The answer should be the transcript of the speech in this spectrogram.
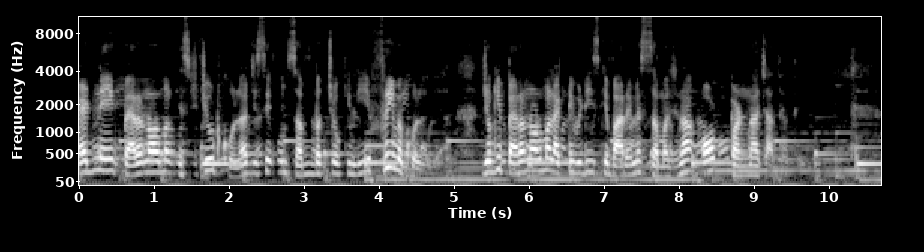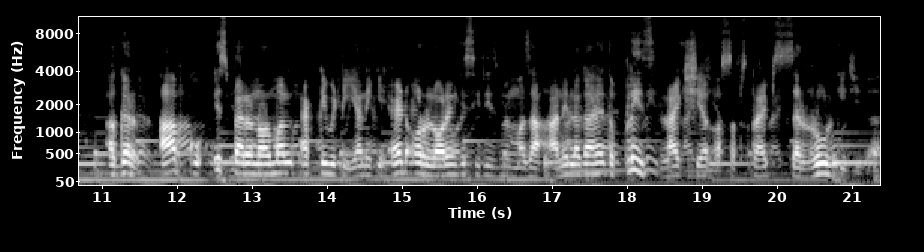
एड ने एक पैरानॉर्मल इंस्टीट्यूट खोला, जिसे उन सब बच्चों के लिए फ्री में खोला गया, जो कि पैरानॉर्मल एक्टिविटीज़ के बारे में समझना और पढ़ना चाहते थे। अगर आपको इस पैरानॉर्मल एक्टिविटी यानी कि एड और लॉरेन की सीरीज़ में मज़ा आने लगा है तो प्लीज़ लाइक शेयर और सब्सक्राइब ज़रूर कीजिएगा।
